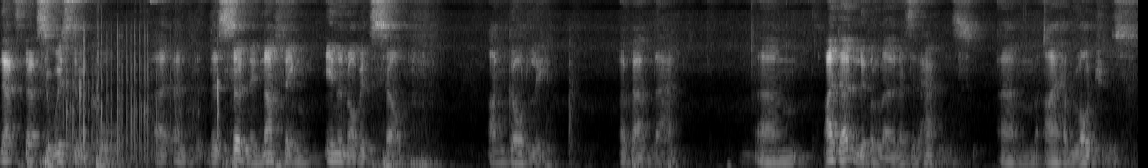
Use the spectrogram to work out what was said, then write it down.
That's that's a wisdom call, uh, and there's certainly nothing in and of itself ungodly about that. Um, I don't live alone, as it happens. Um, I have lodgers,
